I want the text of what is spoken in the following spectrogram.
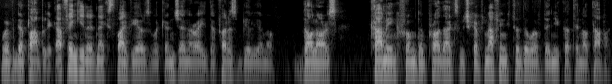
with the public. I think in the next five years we can generate the first billion of dollars coming from the products which have nothing to do with the nicotine or tobacco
